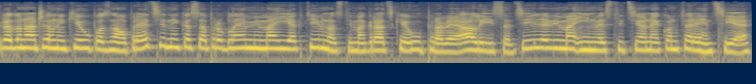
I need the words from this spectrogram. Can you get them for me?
Gradonačelnik je upoznao predsjednika sa problemima i aktivnostima gradske uprave, ali i sa ciljevima investicione konferencije.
